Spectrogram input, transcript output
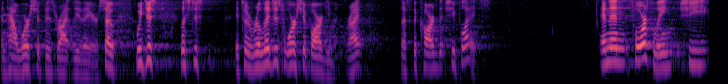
and how worship is rightly there. So we just, let's just, it's a religious worship argument, right? That's the card that she plays. And then, fourthly, she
